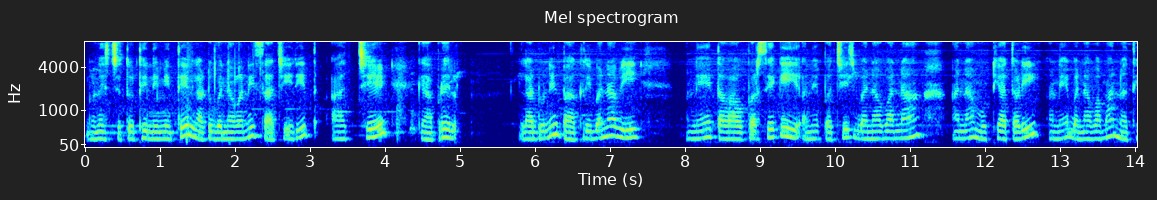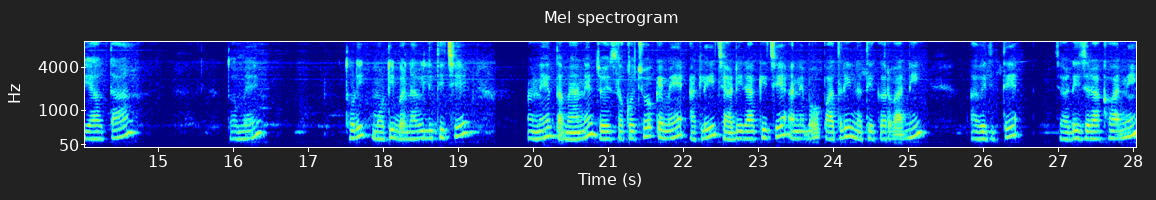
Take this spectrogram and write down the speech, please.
ગણેશ ચતુર્થી નિમિત્તે લાડુ બનાવવાની સાચી રીત આ છે કે આપણે લાડુને ભાખરી બનાવી અને તવા ઉપર શેકી અને પછી જ બનાવવાના આના મુઠિયા તળી અને બનાવવામાં નથી આવતા. તો અમે થોડીક મોટી બનાવી લીધી છે. અને તમે આને જોઈ શકો છો કે મેં આટલી જાડી રાખી છે અને બહુ પાતળી નથી કરવાની. આવી રીતે જાડી જ રાખવાની.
